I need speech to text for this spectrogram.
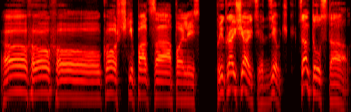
«О-хо-хо, кошечки подцапались. Прекращайте, девочки, Санта устал.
